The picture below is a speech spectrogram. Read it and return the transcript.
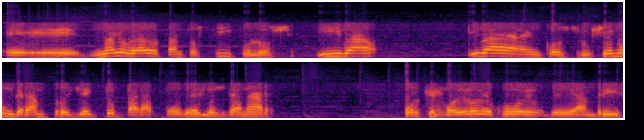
eh, no ha logrado tantos títulos, iba, iba en construcción un gran proyecto para poderlos ganar, porque el modelo de juego de, de Ambriz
